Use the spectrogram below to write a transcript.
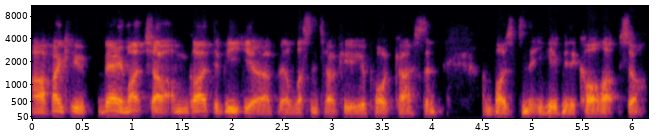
Oh, thank you very much. I'm glad to be here. I've been listening to a few of your podcasts, and I'm buzzing that you gave me the call up. So,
